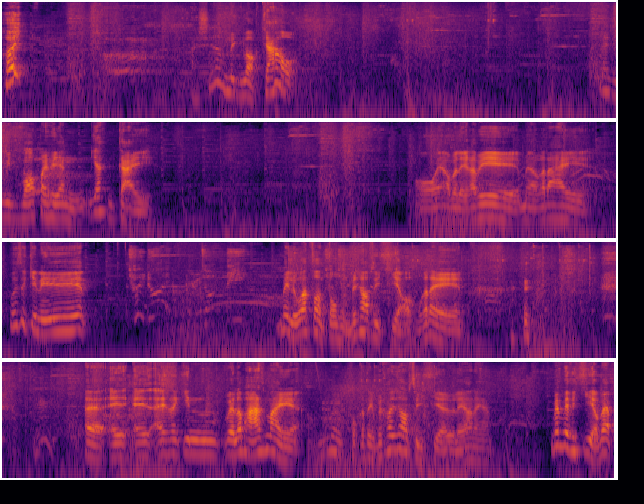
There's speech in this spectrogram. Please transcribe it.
เฮ้ยไอ้เชื่อลิงหลอกเจ้าแม่งวินวอล์กไปเพียงย่างไก่ โอ้ยเอาไปเลยครับพี่ไม่เอาก็ได้เฮ้ยสกินนี้ ไม่รู้ว่าส่วนตัวผมไม่ชอบสีเขียว ผมก็เลย เออไอไอไอสกินเวลพาสใหม่อะปกติไม่ค่อยชอบสีเขียวอยู่แล้วนะครับไม่เป็นสีเขียวแบบ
